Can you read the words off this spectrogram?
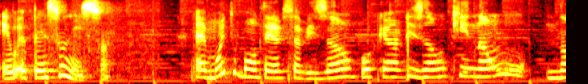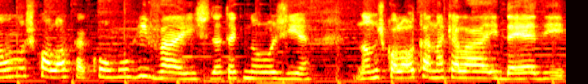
Eu, eu penso nisso. É muito bom ter essa visão, porque é uma visão que não, não nos coloca como rivais da tecnologia. Não nos coloca naquela ideia de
